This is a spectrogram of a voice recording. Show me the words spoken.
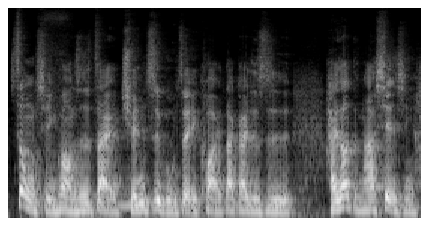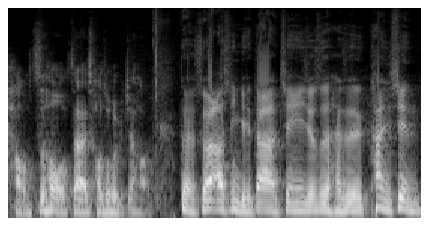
这种情况就是在全值股这一块，大概就是。还是要等它线型好之后再来操作会比较好。对，所以阿信给大家的建议就是，还是看线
